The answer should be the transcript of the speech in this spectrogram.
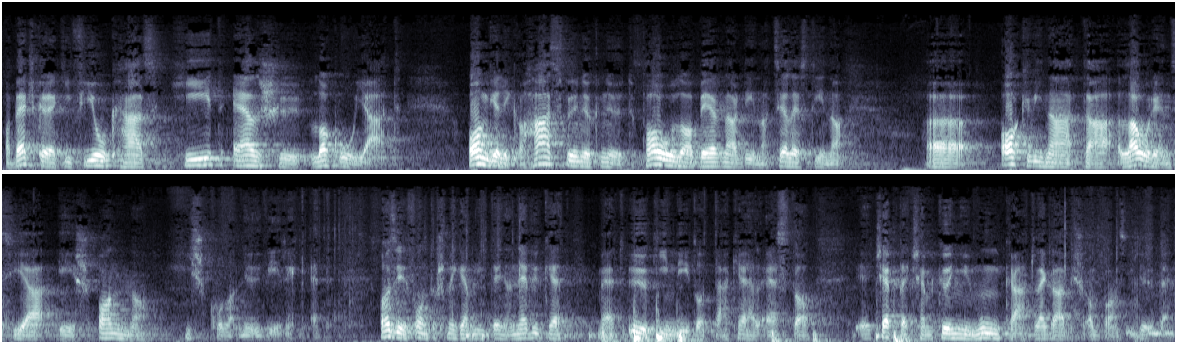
a Becskereki Fiókház hét első lakóját, Angelika házfőnöknőt, Paula Bernardina Celestina, uh, Aquináta, Laurencia és Anna iskola nővéreket. Azért fontos megemlíteni a nevüket, mert ők indították el ezt a cseppet sem könnyű munkát, legalábbis abban az időben.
